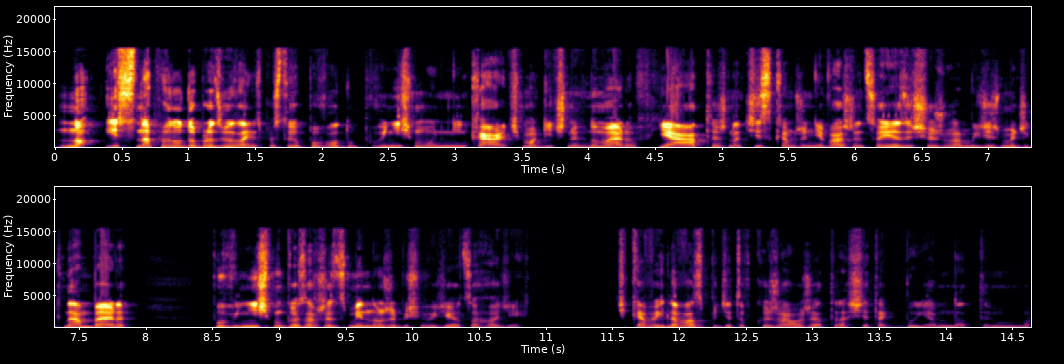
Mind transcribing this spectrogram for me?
No, jest to na pewno dobre rozwiązanie z prostego powodu. Powinniśmy unikać magicznych numerów. Ja też naciskam, że nieważne co jest, jeśli używamy gdzieś magic number, powinniśmy go zawsze zmienną, żebyśmy wiedzieli o co chodzi. Ciekawe, ile was będzie to wkurzało, że ja teraz się tak bujam na tym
